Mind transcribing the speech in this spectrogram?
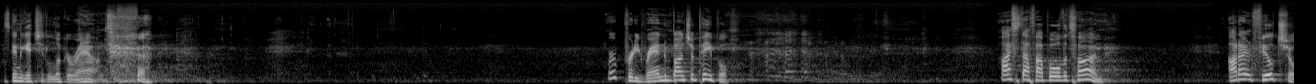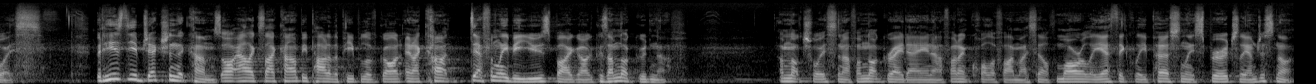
It's going to get you to look around. We're a pretty random bunch of people. I stuff up all the time. I don't feel choice. But here's the objection that comes Oh, Alex, I can't be part of the people of God, and I can't definitely be used by God because I'm not good enough. I'm not choice enough. I'm not grade A enough. I don't qualify myself morally, ethically, personally, spiritually. I'm just not.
